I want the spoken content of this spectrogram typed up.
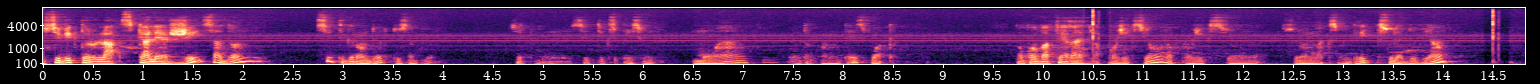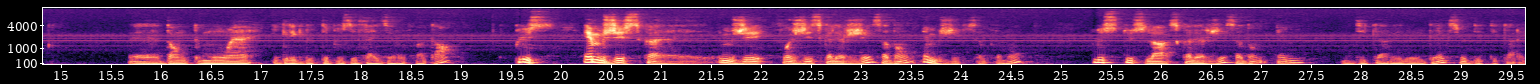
ce vecteur-là, scalaire g, ça donne cette grandeur tout simplement. Cette, cette expression moins, entre parenthèses, fois k. Donc on va faire euh, la projection, la projection selon l'axe Y, cela devient euh, donc moins y de t plus delta 0 fois k, plus mg, mg fois g scalaire g, ça donne mg tout simplement, plus tout cela scalaire g, ça donne m d carré de y sur dt carré.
